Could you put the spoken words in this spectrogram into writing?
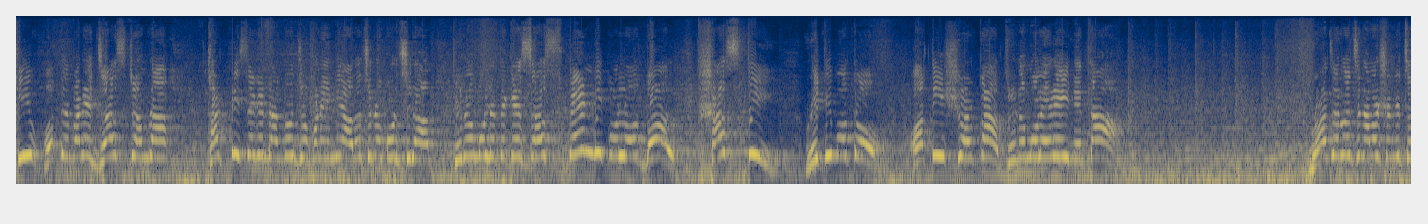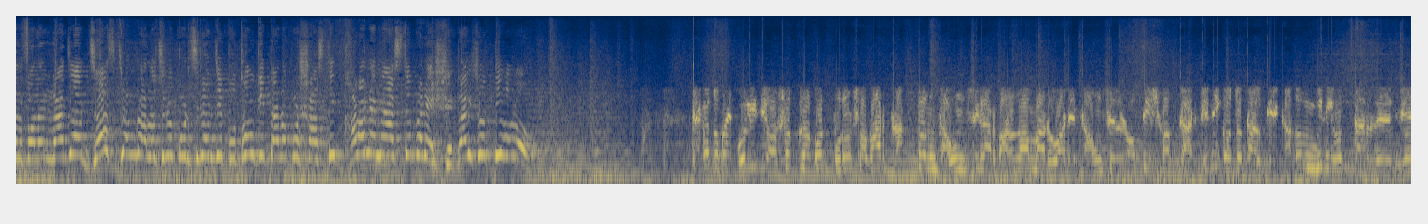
কি হতে পারে? জাস্ট আমরা থার্টি সেকেন্ড আগে যখন এই নিয়ে আলোচনা করছিলাম, তৃণমূল থেকে সাসপেন্ডই করল দল। শাস্তি। রীতিমতো অতীশ সরকার, তৃণমূলের এই নেতা। রাজা রয়েছেন আমার সঙ্গে, চলে ফলেন। রাজা, জাস্ট আমরা আলোচনা করছিলাম যে কোথাও কি তার উপর শাস্তির খাড়া নেমে আসতে পারে, সেটাই সত্যি হলো। দেখো তোমায় বলি যে অশোকনগর পুরসভার প্রাক্তন কাউন্সিলর বারো নম্বর ওয়ার্ডের কাউন্সিলর অফিস সরকার, যিনি গতকালকে কাদম্বিনী হত্যার যে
